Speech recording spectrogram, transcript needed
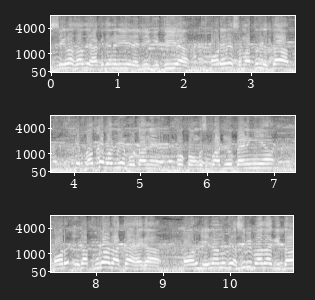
ਸਿੰਗਲਾ ਸਾਹਿਬ ਦੇ ਹੱਕ 'ਚ ਇਹਨੇ ਜਿਹੜੀ ਰੈਲੀ ਕੀਤੀ ਆ ਔਰ ਇਹਨੇ ਸਮਰਥਨ ਦਿੱਤਾ ਕਿ ਵੱਧ ਤੋਂ ਵੱਧ ਜਿਹੜੀਆਂ ਵੋਟਾਂ ਨੇ, ਉਹ ਕਾਂਗਰਸ ਪਾਰਟੀ ਨੂੰ ਪੈਣਗੀਆਂ ਔਰ ਇਹਦਾ ਪੂਰਾ ਇਲਾਕਾ ਹੈਗਾ ਔਰ ਇਹਨਾਂ ਨੂੰ ਵੀ ਅਸੀਂ ਵੀ ਵਾਅਦਾ ਕੀਤਾ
